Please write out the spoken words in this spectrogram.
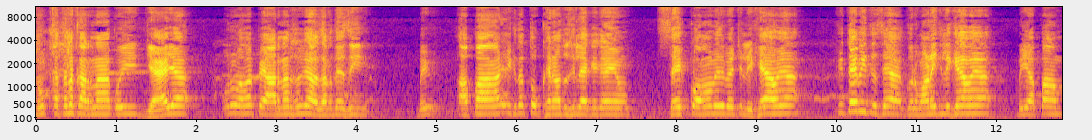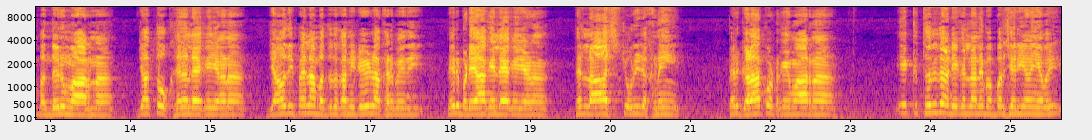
ਨੂੰ ਕਤਲ ਕਰਨਾ ਕੋਈ ਜਾਇਜ਼ ਆ, ਉਹਨੂੰ ਆਪਾਂ ਪਿਆਰ ਨਾਲ ਸਮਝਾ ਸਕਦੇ ਸੀ। ਬਈ, ਆਪਾਂ ਇੱਕ ਤਾਂ ਧੋਖੇ ਨਾਲ ਤੁਸੀਂ ਲੈ ਕੇ ਗਏ ਹੋ। ਸਿੱਖ ਕੌਮ ਦੇ ਵਿੱਚ ਲਿਖਿਆ ਹੋਇਆ, ਕਿਤੇ ਵੀ ਦੱਸਿਆ, ਗੁਰਬਾਣੀ 'ਚ ਲਿਖਿਆ ਹੋਇਆ ਵੀ ਆਪਾਂ ਬੰਦੇ ਨੂੰ ਮਾਰਨਾ ਜਾਂ ਧੋਖੇ ਨਾਲ ਲੈ ਕੇ ਜਾਣਾ। ਜਾਂ ਉਹਦੀ ਪਹਿਲਾਂ ਮਦਦ ਕਰਨੀ 1.5 ਲੱਖ ਰੁਪਏ ਦੀ, ਫਿਰ ਵੜਿਆ ਕੇ ਲੈ ਕੇ ਜਾਣਾ, ਫਿਰ ਲਾਸ਼ ਚੋਰੀ ਰੱਖਣੀ, ਫਿਰ ਗਲਾ ਘੁੱਟ ਕੇ ਮਾਰਨਾ। ਇਹ ਕਿੱਥੋਂ ਦੀ ਤੁਹਾਡੀਆਂ ਗੱਲਾਂ ਨੇ ਬੱਬਰ ਸ਼ੇਰੀਆਂ ਵਾਲੀਆਂ ਬਈ?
